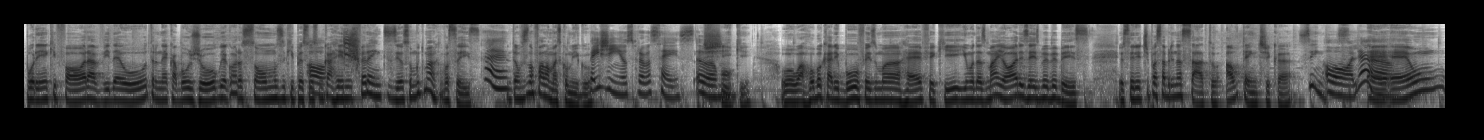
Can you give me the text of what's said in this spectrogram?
Porém, aqui fora, a vida é outra, né? Acabou o jogo e agora somos aqui pessoas Ó. com carreiras diferentes. E eu sou muito maior que vocês. É. Então vocês não falam mais comigo. Beijinhos pra vocês. Amo. Chique. O, arroba Caribu fez uma ref aqui e uma das maiores ex-BBBs. Eu seria tipo a Sabrina Sato, autêntica. Sim. Olha. É, é um.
